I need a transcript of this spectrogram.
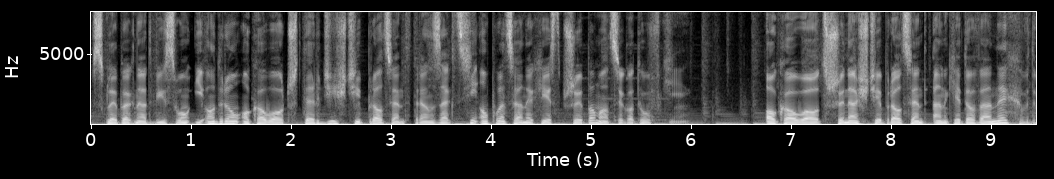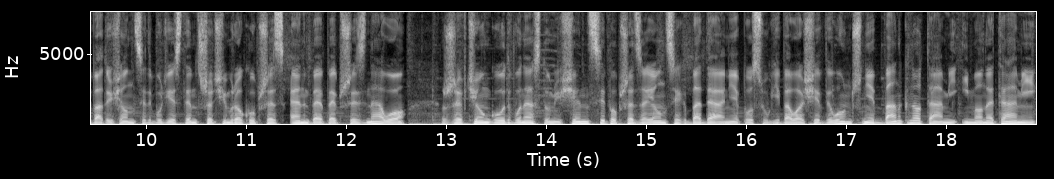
W sklepach nad Wisłą i Odrą około 40% transakcji opłacanych jest przy pomocy gotówki. Około 13% ankietowanych w 2023 roku przez NBP przyznało, że w ciągu 12 miesięcy poprzedzających badanie posługiwała się wyłącznie banknotami i monetami,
